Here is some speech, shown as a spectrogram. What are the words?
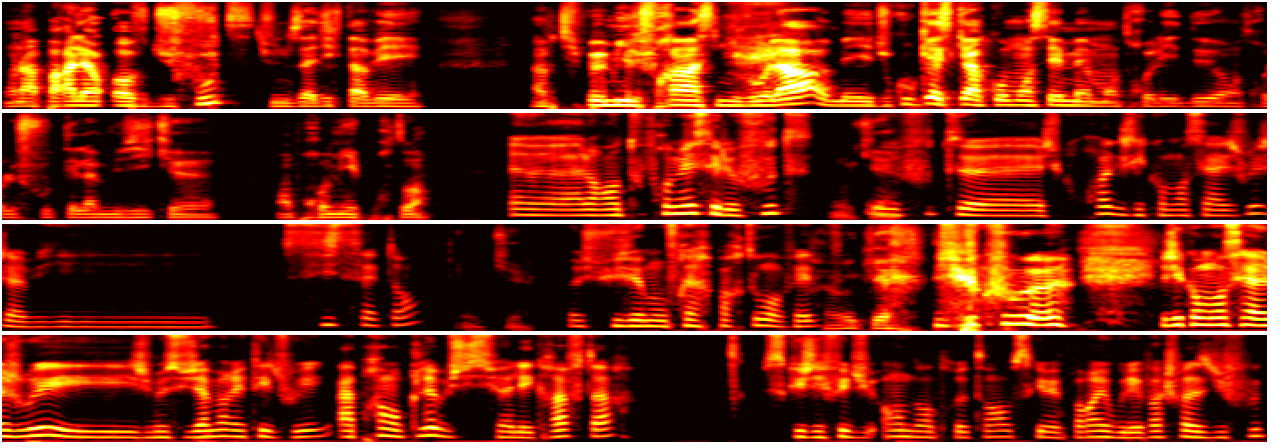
on a parlé en off du foot. Tu nous as dit que tu avais un petit peu mis le frein à ce niveau-là. Mais du coup, qu'est-ce qui a commencé même entre les deux, entre le foot et la musique euh, en premier pour toi? Alors, en tout premier, c'est le foot. Le foot, je crois que j'ai commencé à jouer, j'avais 6-7 ans. ok, Je suivais mon frère partout, en fait. ok. Du coup, euh, j'ai commencé à jouer et je me suis jamais arrêtée de jouer. Après, en club, j'y suis allée grave tard. Parce que j'ai fait du hand entre temps, parce que mes parents, ils voulaient pas que je fasse du foot.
